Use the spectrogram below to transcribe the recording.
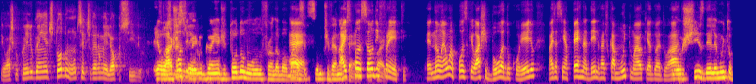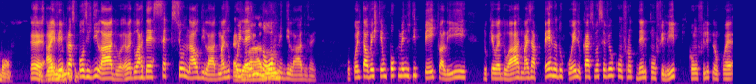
Eu acho que o Coelho ganha de todo mundo se ele tiver no melhor possível. Eu acho que o Coelho ganha de todo mundo do front double biceps é, se ele tiver na A expansão de frente é, não é uma pose que eu acho boa do Coelho, mas assim, a perna dele vai ficar muito maior que a do Eduardo. E o X dele é muito bom. É, aí vem é para as poses de lado. O Eduardo é excepcional de lado, mas o é Coelho é enorme de lado, velho. O Coelho talvez tenha um pouco menos de peito ali do que o Eduardo, mas a perna do Coelho, cara, se você vê o confronto dele com o Felipe, com o Felipe não, com, é,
